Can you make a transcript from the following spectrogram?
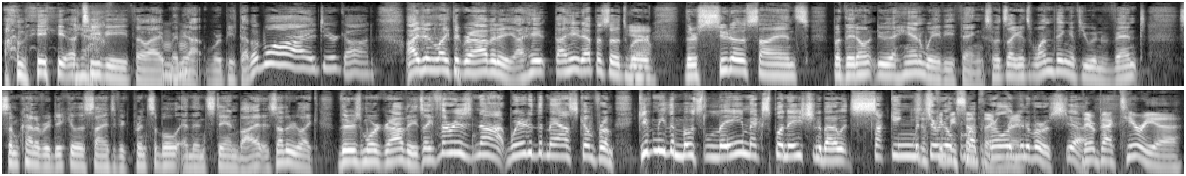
on the uh, TV. Though I maybe not repeat that, but why, dear God, I didn't like the gravity. I hate I hate episodes where there's pseudoscience, but they don't do the hand wavy thing. So it's like it's one thing if you invent some kind of ridiculous scientific principle and then stand by it. It's another like there's more gravity. It's like there is not. Where did the mass come from? Give me the most lame explanation about how it's sucking Just material from a parallel right. universe. Yeah, They're bacteria,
